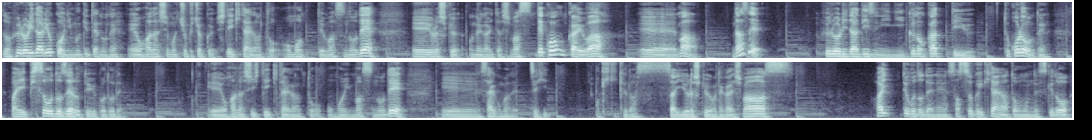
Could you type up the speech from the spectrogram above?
そのフロリダ旅行に向けてのね、えお話もちょくちょくしていきたいなと思ってますので、えー、よろしくお願いいたします。で、今回は、えー、まあ、なぜフロリダディズニーに行くのかっていうところをね、まあ、エピソード0ということで、えー、お話ししていきたいなと思いますので、え最後まで是非お聴きください。よろしくお願いします。はい。ということでね、早速行きたいなと思うんですけど、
